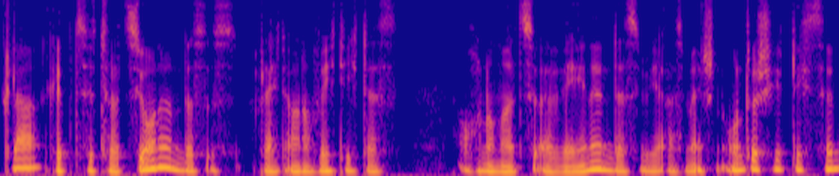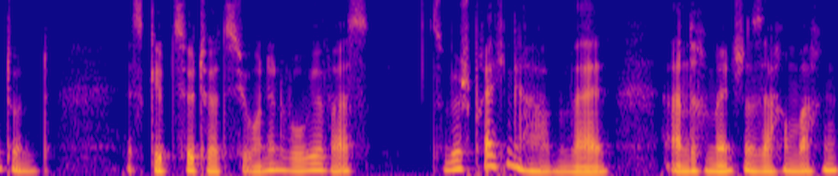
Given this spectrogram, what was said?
Klar, gibt Situationen, das ist vielleicht auch noch wichtig, dass auch nochmal zu erwähnen, dass wir als Menschen unterschiedlich sind und es gibt Situationen, wo wir was zu besprechen haben, weil andere Menschen Sachen machen,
